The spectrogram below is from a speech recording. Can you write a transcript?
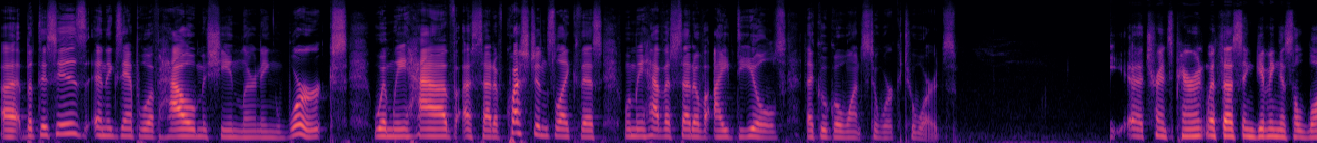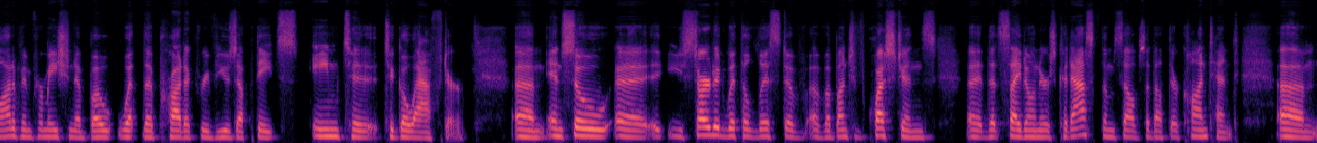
uh, but this is an example of how machine learning works when we have a set of questions like this, when we have a set of ideals that Google wants to work towards uh, transparent with us and giving us a lot of information about what the product reviews updates aim to to go after. Um, and so uh, you started with a list of, of a bunch of questions uh, that site owners could ask themselves about their content. Um,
